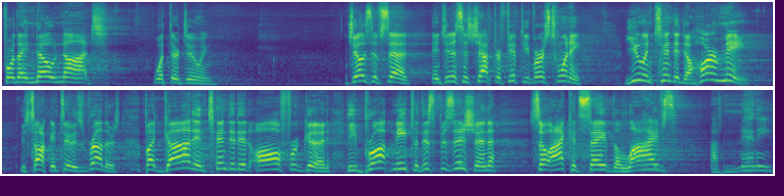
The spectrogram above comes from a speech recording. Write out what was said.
for they know not what they're doing. Joseph said in Genesis chapter 50, verse 20, You intended to harm me. He's talking to his brothers, but God intended it all for good. He brought me to this position so I could save the lives of many,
